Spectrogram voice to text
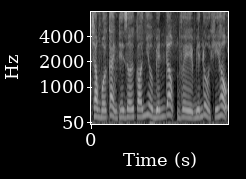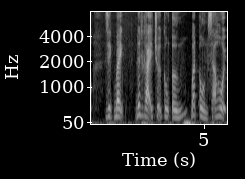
Trong bối cảnh thế giới có nhiều biến động về biến đổi khí hậu, dịch bệnh, đứt gãy chuỗi cung ứng, bất ổn xã hội.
